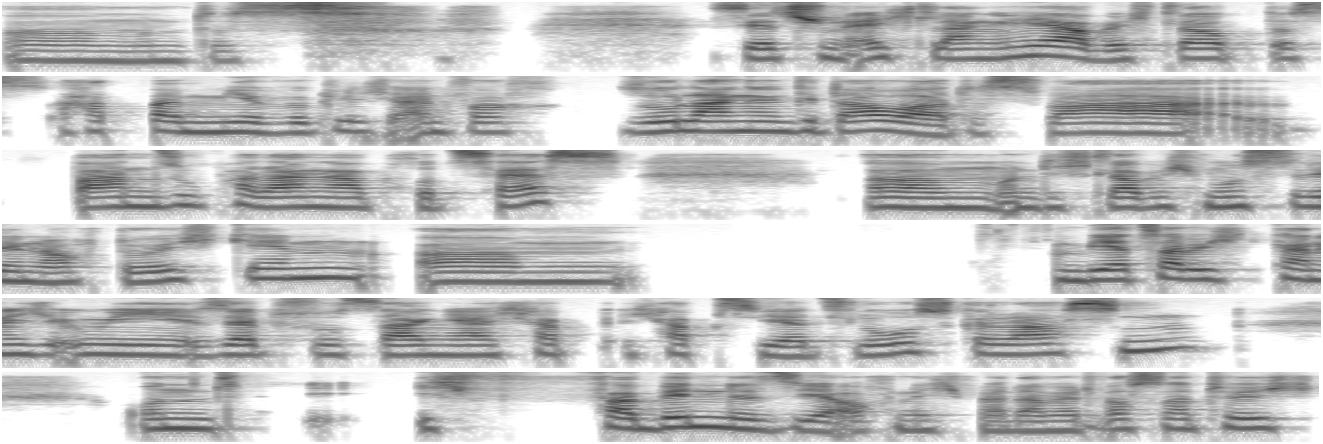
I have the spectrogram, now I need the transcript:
Ähm, und das ist jetzt schon echt lange her, aber ich glaube, das hat bei mir wirklich einfach so lange gedauert. Es war, war ein super langer Prozess. Ähm, und ich glaube, ich musste den auch durchgehen. Und jetzt ich, kann ich irgendwie selbstbewusst sagen, ja, ich habe ich hab sie jetzt losgelassen und ich verbinde sie auch nicht mehr damit. Was natürlich,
